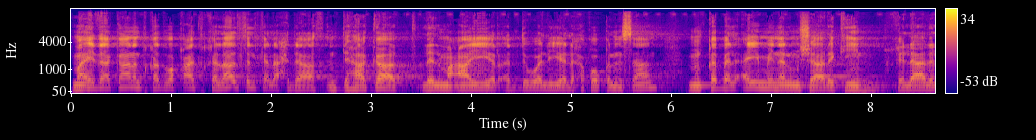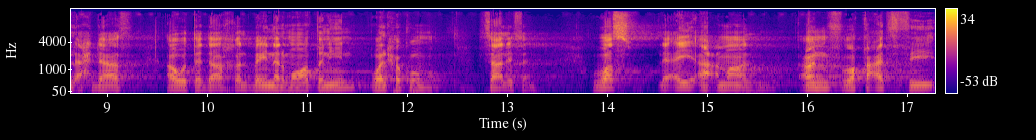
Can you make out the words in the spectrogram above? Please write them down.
ما إذا كانت قد وقعت خلال تلك الأحداث انتهاكات للمعايير الدولية لحقوق الإنسان من قبل أي من المشاركين خلال الأحداث أو التداخل بين المواطنين والحكومة. ثالثا وصف لأي أعمال عنف وقعت في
